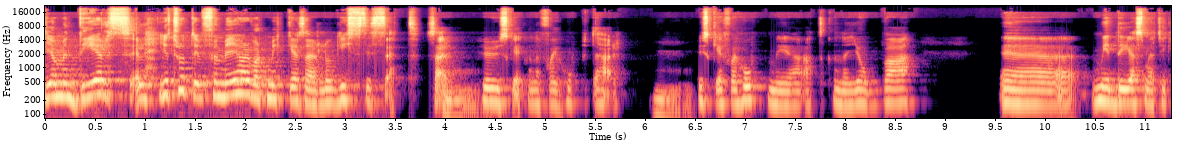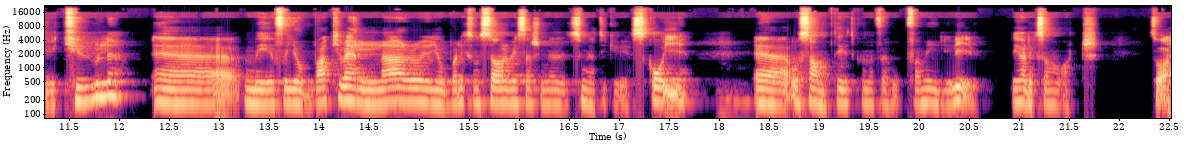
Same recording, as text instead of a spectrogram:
ja, men dels, eller, jag tror att det, för mig har det varit mycket så här logistiskt sett. Så här, Mm. Hur ska jag kunna få ihop det här? Mm. Hur ska jag få ihop med att kunna jobba eh, med det som jag tycker är kul? Eh, med att få jobba kvällar och jobba liksom servicer som jag, som jag tycker är skoj. Eh, och samtidigt kunna få ihop familjeliv. Det har liksom varit så.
